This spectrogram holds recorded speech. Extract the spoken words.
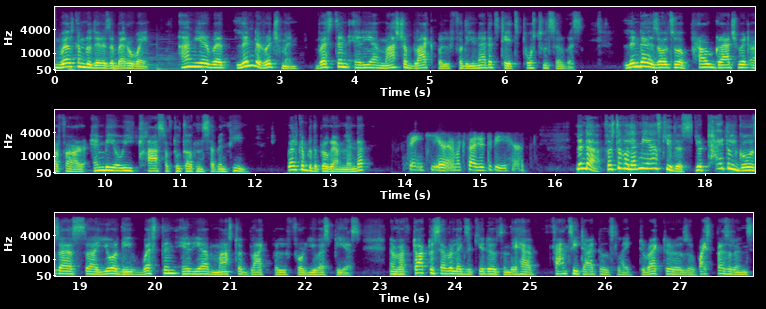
Welcome to There is a Better Way. I'm here with Linda Richmond, Western Area Master Black Belt for the United States Postal Service. Linda is also a proud graduate of our MBOE class of 2017. Welcome to the program, Linda. Thank you. I'm excited to be here. Linda, first of all, let me ask you this. Your title goes as uh, you're the Western Area Master Black Belt for USPS. Now, I've talked to several executives and they have fancy titles like directors or vice presidents.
